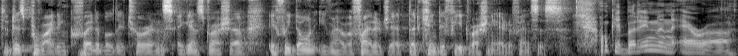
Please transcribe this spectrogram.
that it is providing credible deterrence against Russia if we don't even have a fighter jet that can defeat Russian air defenses? Okay, but in an era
